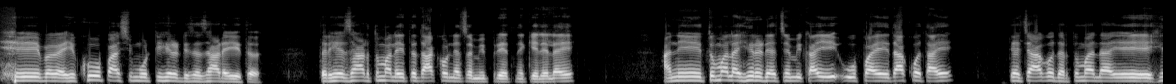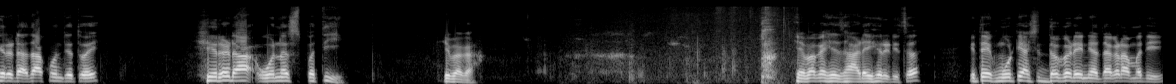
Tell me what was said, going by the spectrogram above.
हे बघा हे खूप अशी मोठी हिरडीचं झाड आहे इथं. तर हे झाड तुम्हाला इथं दाखवण्याचा मी प्रयत्न केलेला आहे. आणि तुम्हाला हिरड्याचे मी काही उपाय दाखवत आहे. त्याच्या अगोदर तुम्हाला हे हिरडा दाखवून देतोय. हिरडा वनस्पती. हे बघा. हे बघा हे झाड आहे हिरडीचं. इथं एक मोठी अशी दगड आहे या दगडामध्ये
